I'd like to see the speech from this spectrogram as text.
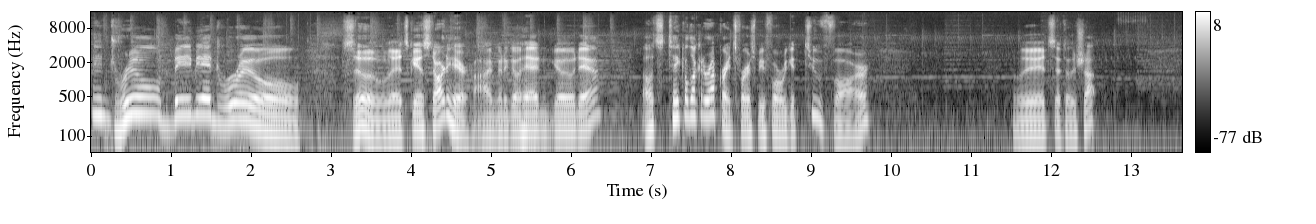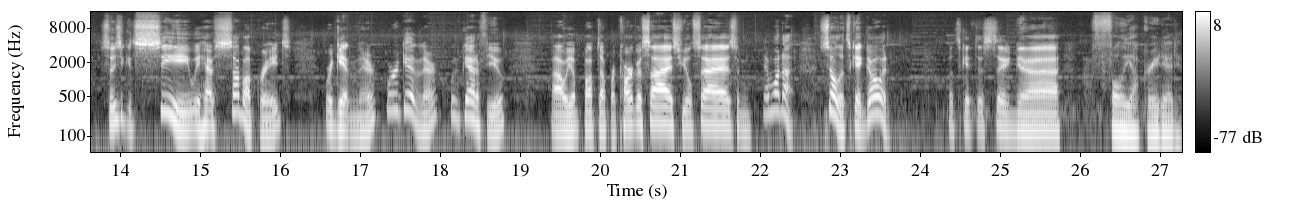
and drill, baby, drill. So let's get started here. I'm going to go ahead and go down. Let's take a look at our upgrades first before we get too far. Let's enter the shop. So as you can see, we have some upgrades. We're getting there. We're getting there. We've got a few. Uh, we bumped up our cargo size, fuel size, and, and whatnot. So let's get going. Let's get this thing uh, fully upgraded.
